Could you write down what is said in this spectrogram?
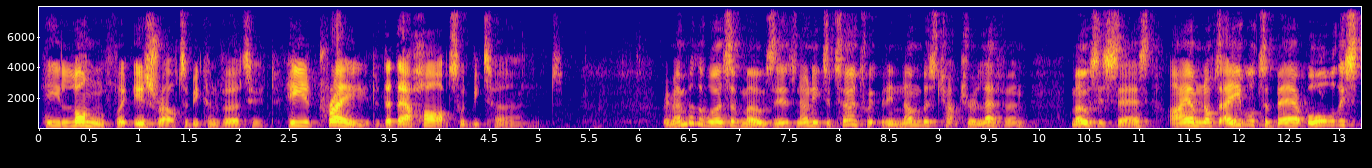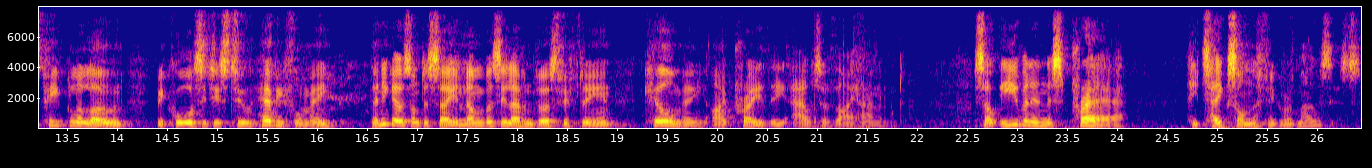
He longed for Israel to be converted. He prayed that their hearts would be turned. Remember the words of Moses, no need to turn to it, but in Numbers chapter 11, Moses says, I am not able to bear all this people alone because it is too heavy for me. Then he goes on to say in Numbers 11, verse 15, Kill me, I pray thee, out of thy hand. So even in this prayer, he takes on the figure of Moses.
